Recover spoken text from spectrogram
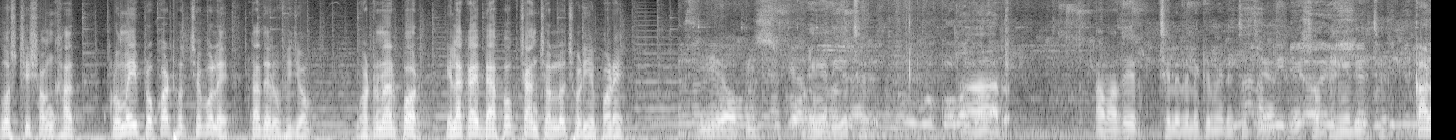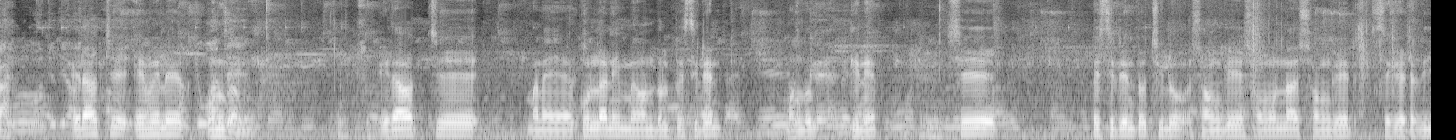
গোষ্ঠী সংঘাত ক্রমেই প্রকট হচ্ছে বলে তাদের অভিযোগ। ঘটনার পর এলাকায় ব্যাপক চাঞ্চল্য ছড়িয়ে পড়ে। সিএ অফিস ভেঙে দিয়েছে। আর আমাদের ছেলেদেরকে মেরেছে চেয়ার সব ভেঙে দিয়েছে। কারা? এরা হচ্ছে এমএলএ অনুগামী। এরা হচ্ছে মানে কল্যাণী মণ্ডল প্রেসিডেন্ট মণ্ডল তিনের সে প্রেসিডেন্টও ছিল, সঙ্গে সমন্বয় সংঘের সেক্রেটারি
